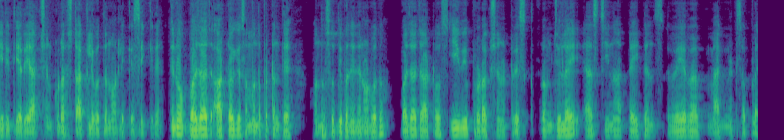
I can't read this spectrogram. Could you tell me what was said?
ಈ ರೀತಿಯ ರಿಯಾಕ್ಷನ್ ಕೂಡ ಸ್ಟಾಕ್ ಅಲ್ಲಿ ಇವತ್ತು ನೋಡ್ಲಿಕ್ಕೆ ಸಿಕ್ಕಿದೆ. ಇನ್ನು ಬಜಾಜ್ ಆಟೋಗೆ ಸಂಬಂಧಪಟ್ಟಂತೆ ಒಂದು ಸುದ್ದಿ ಬಂದಿದೆ ನೋಡಬಹುದು Bajaj autos EV production at risk from July as China tightens rare earth magnet supply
